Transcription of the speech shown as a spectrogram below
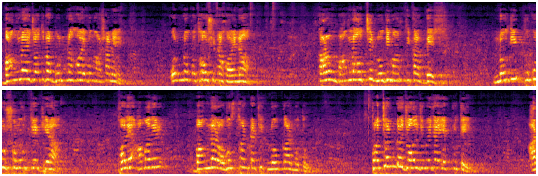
বাংলায় যতটা বন্যা হয় এবং আসামে, অন্য কোথাও সেটা হয় না। কারণ বাংলা হচ্ছে নদী মাতৃকার দেশ। নদী, পুকুর, সমুদ্রে ঘেরা। ফলে আমাদের বাংলার অবস্থানটা ঠিক নৌকার মতো। প্রচণ্ড জল জমে যায় একটুতেই। আর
